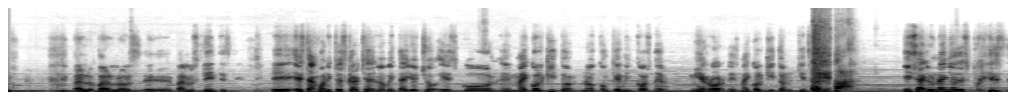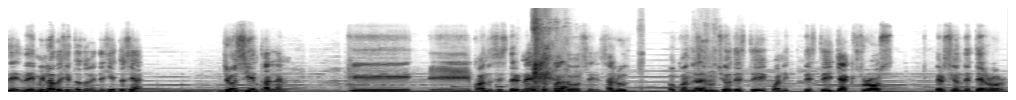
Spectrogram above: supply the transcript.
para, los, eh, para los clientes. Eh, esta Juanito Escarcha del 98 es con eh, Michael Keaton, no con Kevin Costner. Mi error es Michael Keaton, quien sale. Ah. Y sale un año después de, de 1997. O sea, yo siento, Alan, que eh, cuando se estrena esto, cuando se, salud, o cuando se anunció de este Juanito, de este Jack Frost versión de terror,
